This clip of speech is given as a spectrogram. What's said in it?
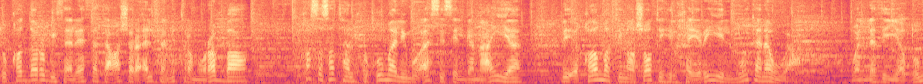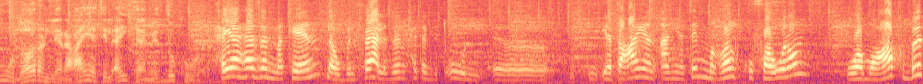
تقدر ب 13 ألف متر مربع خصصتها الحكومة لمؤسس الجمعية لإقامة نشاطه الخيري المتنوع والذي يضم دارا لرعاية الأيتام الذكور. الحقيقة هذا المكان لو بالفعل زي ما حضرتك بتقول آه، يتعين أن يتم غلقه فورا ومعاقبة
